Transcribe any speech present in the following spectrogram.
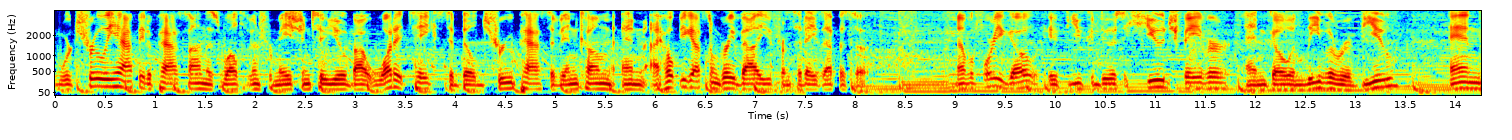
We're truly happy to pass on this wealth of information to you about what it takes to build true passive income, and I hope you got some great value from today's episode. Now, before you go, if you could do us a huge favor and go and leave a review and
